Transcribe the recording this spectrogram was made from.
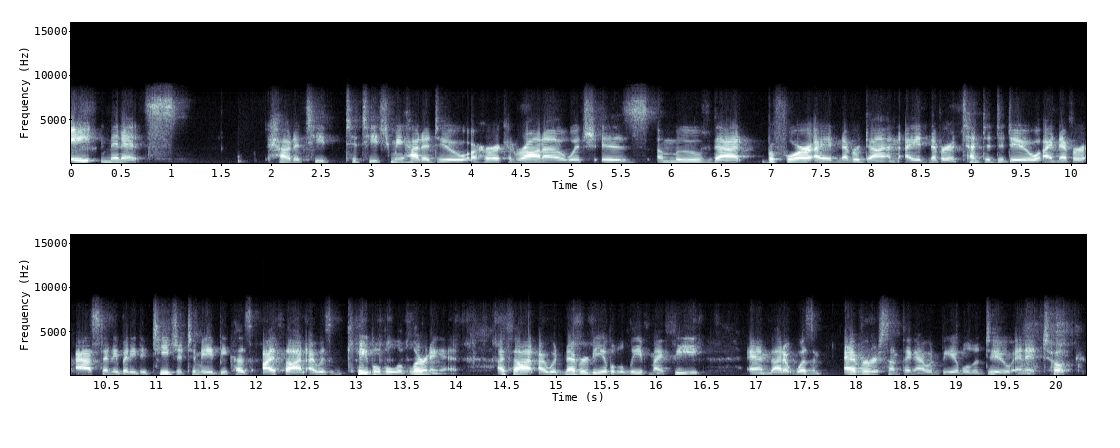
eight minutes how to teach to teach me how to do a hurricanrana which is a move that before I had never done, I had never attempted to do. I never asked anybody to teach it to me because I thought I was incapable of learning it. I thought I would never be able to leave my feet and that it wasn't ever something I would be able to do. And it took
